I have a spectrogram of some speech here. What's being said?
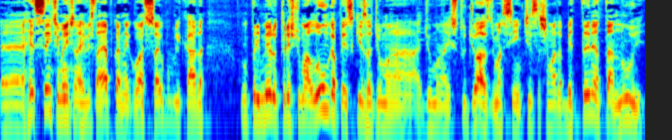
É, recentemente, na revista Época Negócio, saiu publicada um primeiro trecho de uma longa pesquisa de uma, de uma estudiosa, de uma cientista chamada Betânia Tanuri.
